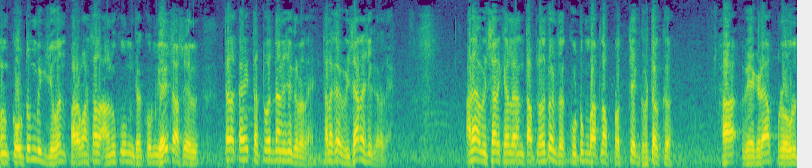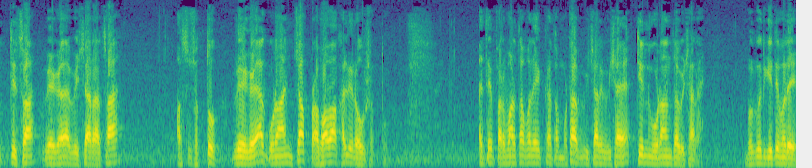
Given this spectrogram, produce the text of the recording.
म्हणून कौटुंबिक जीवन परमार्थाला अनुकूल करून घ्यायचं असेल त्याला काही तत्वज्ञानाची गरज आहे. त्याला काही विचाराची गरज आहे. आणि हा विचार केल्यानंतर आपल्याला कळतं कुटुंबातला प्रत्येक घटक हा वेगळ्या प्रवृत्तीचा वेगळ्या विचाराचा असू शकतो. वेगळ्या गुणांच्या प्रभावाखाली राहू शकतो. ते परमार्थामध्ये एक आता मोठा विचार विषय आहे. तीन गुणांचा विचार आहे. भगवद्गीतेमध्ये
